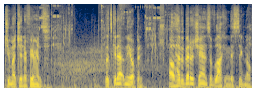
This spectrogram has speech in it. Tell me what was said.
Too much interference. Let's get out in the open. I'll have a better chance of locking this signal.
